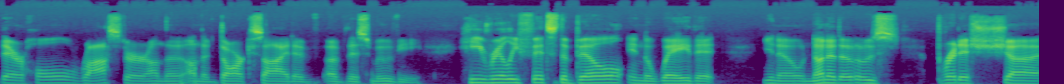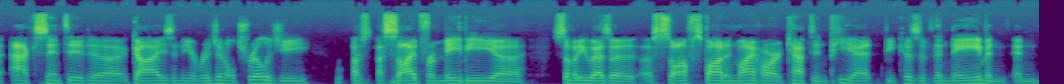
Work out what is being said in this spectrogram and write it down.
their whole roster on the on the dark side of of this movie. He really fits the bill in the way that you know none of those British uh, accented uh, guys in the original trilogy, aside from maybe uh, somebody who has a, a, soft spot in my heart, Captain Piett, because of the name and and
